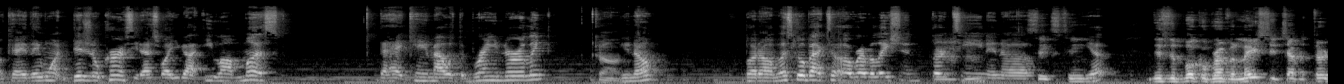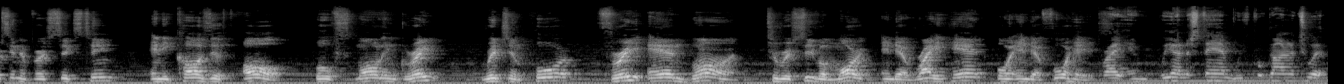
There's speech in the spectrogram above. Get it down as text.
Okay, they want digital currency. That's why you got Elon Musk that had came out with the brain Neuralink. Con. You know, but um, let's go back to uh, Revelation 13 and uh, 16. yep, This is the book of Revelation, chapter 13 and verse 16. And he causeth all, both small and great, rich and poor, free and bond, to receive a mark in their right hand or in their foreheads. right. And we understand we've gone into it,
